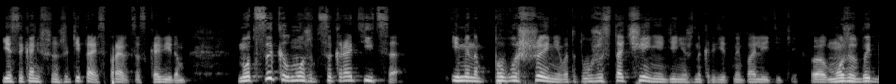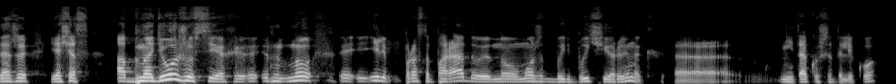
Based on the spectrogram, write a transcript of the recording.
если, конечно же, Китай справится с ковидом но цикл может сократиться именно повышение, вот это ужесточение денежно-кредитной политики. Э, может быть, даже я сейчас обнадежу всех, э, э, ну, или просто порадую, но, может быть, бычий рынок не так уж и далеко.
